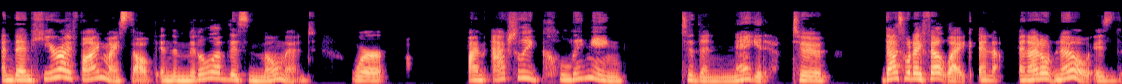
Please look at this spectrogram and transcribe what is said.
And then here I find myself in the middle of this moment where I'm actually clinging to the negative, to that's what I felt like. And and I don't know, is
